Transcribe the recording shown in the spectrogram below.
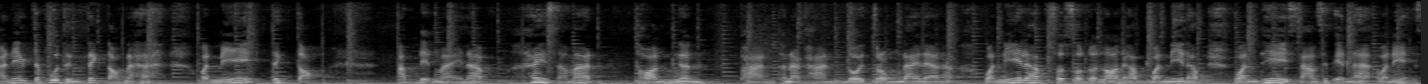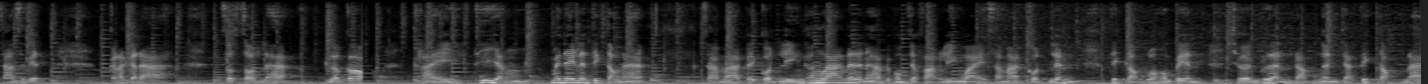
อันนี้จะพูดถึง TikTok นะฮะวันนี้ TikTok อัปเดตใหม่นะครับ ให้สามารถถอนเงินผ่านธนาคารโดยตรงได้แล้วนะครับวันนี้เลยครับสดๆร้อนๆนะครับ วันนี้นะครับวันที่ 31 นะฮะวันนี้ 31 กรกฎาคมสดๆแล้วฮะแล้วก็ ใครที่ยังไม่ได้เล่น TikTok นะฮะสามารถไปกดลิงก์ข้างล่างได้เลยนะครับเดี๋ยวผมจะฝากลิงก์ไว้ สามารถกดเล่น TikTok ร่วมแคมเปญเชิญเพื่อนรับเงินจาก TikTok ได้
